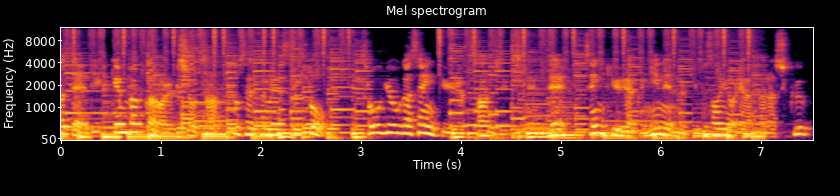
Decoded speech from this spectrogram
さて立憲バッカーの歴史をざっと説明すると創業が1931年で1902年のギブソンより新しく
